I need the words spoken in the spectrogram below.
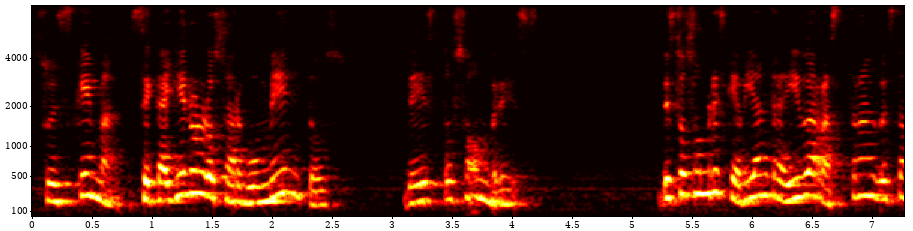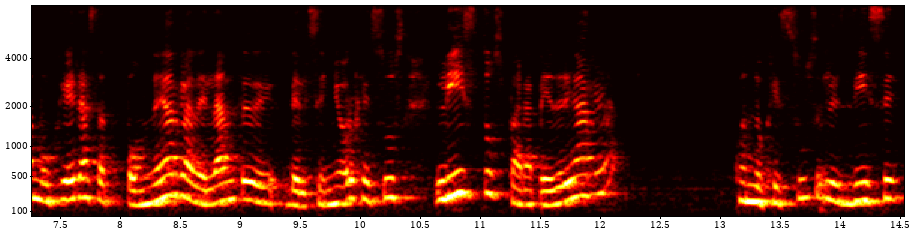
su esquema, se cayeron los argumentos de estos hombres, de estos hombres que habían traído arrastrando a esta mujer hasta ponerla delante del Señor Jesús, listos para apedrearla cuando Jesús les dice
